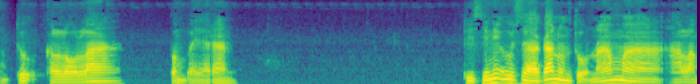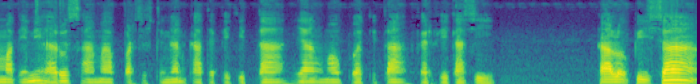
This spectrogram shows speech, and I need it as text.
untuk kelola pembayaran. Di sini usahakan untuk nama alamat ini harus sama persis dengan KTP kita yang mau buat kita verifikasi. Kalau bisa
